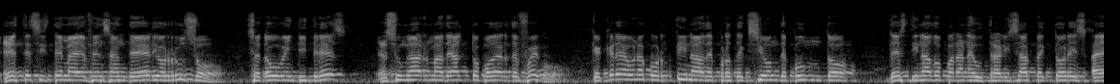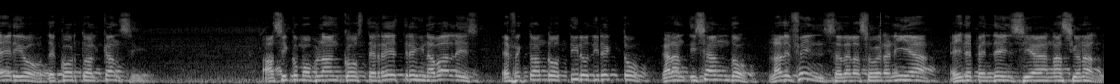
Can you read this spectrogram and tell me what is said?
Este sistema de defensa antiaéreo ruso ZU-23 es un arma de alto poder de fuego que crea una cortina de protección de punto destinado para neutralizar vectores aéreos de corto alcance, así como blancos terrestres y navales, efectuando tiro directo, garantizando la defensa de la soberanía e independencia nacional.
